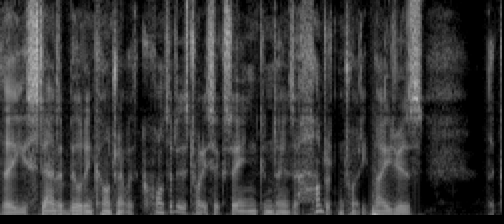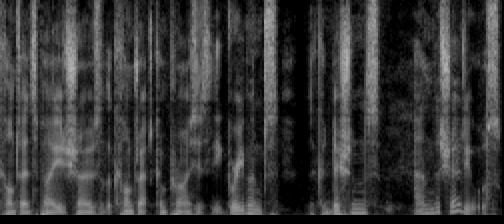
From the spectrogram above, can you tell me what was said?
The standard building contract with quantities 2016 contains 120 pages. The contents page shows that the contract comprises the agreement, the conditions, and the schedules.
